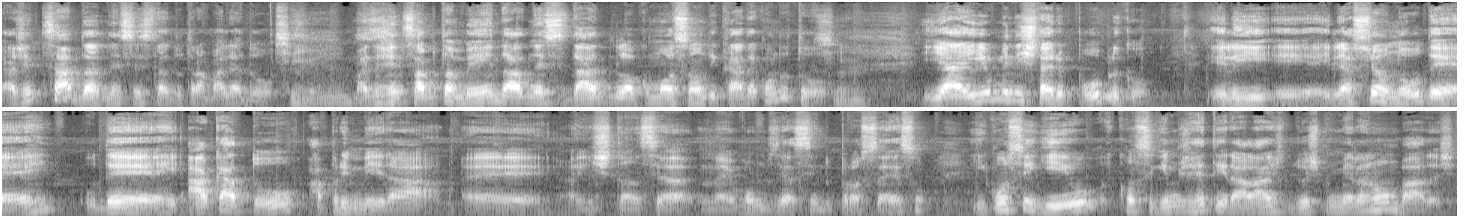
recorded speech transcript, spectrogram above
A gente sabe da necessidade do trabalhador, Sim. mas a gente sabe também da necessidade de locomoção de cada condutor. Sim. E aí o Ministério Público ele, ele acionou o DR, o DR acatou a primeira é, a instância, né, vamos dizer assim, do processo e conseguiu, conseguimos retirar as duas primeiras lombadas.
